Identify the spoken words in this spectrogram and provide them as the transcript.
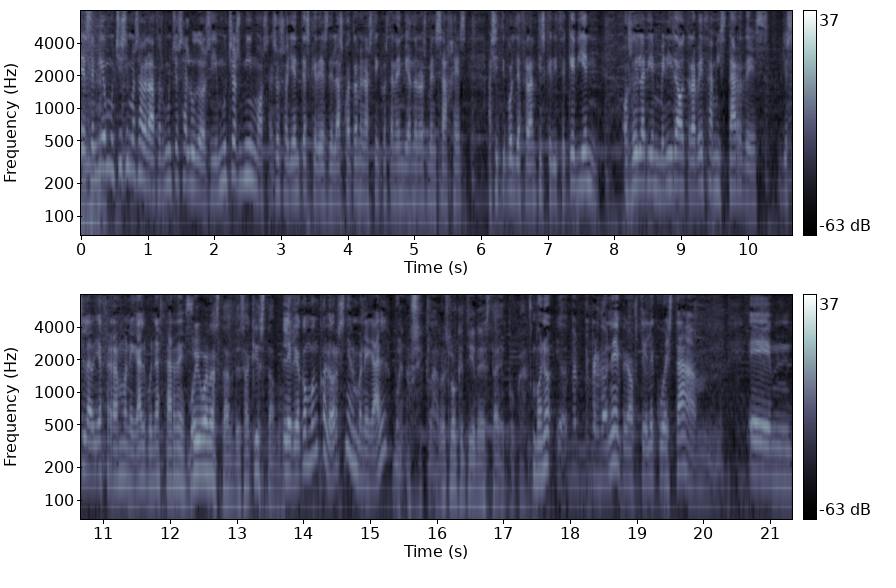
Les envío muchísimos abrazos, muchos saludos y muchos mimos a esos oyentes que desde las 4 menos 5 están enviando los mensajes. Así tipo el de Francis que dice, qué bien, os doy la bienvenida otra vez a mis tardes. Yo se la doy a Ferran Monegal, buenas tardes. Muy buenas tardes, aquí estamos. ¿Le veo con buen color, señor Monegal? Bueno, sí, claro, es lo que tiene esta época. Bueno, eh, perdone, pero a usted le cuesta... Mm, eh,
